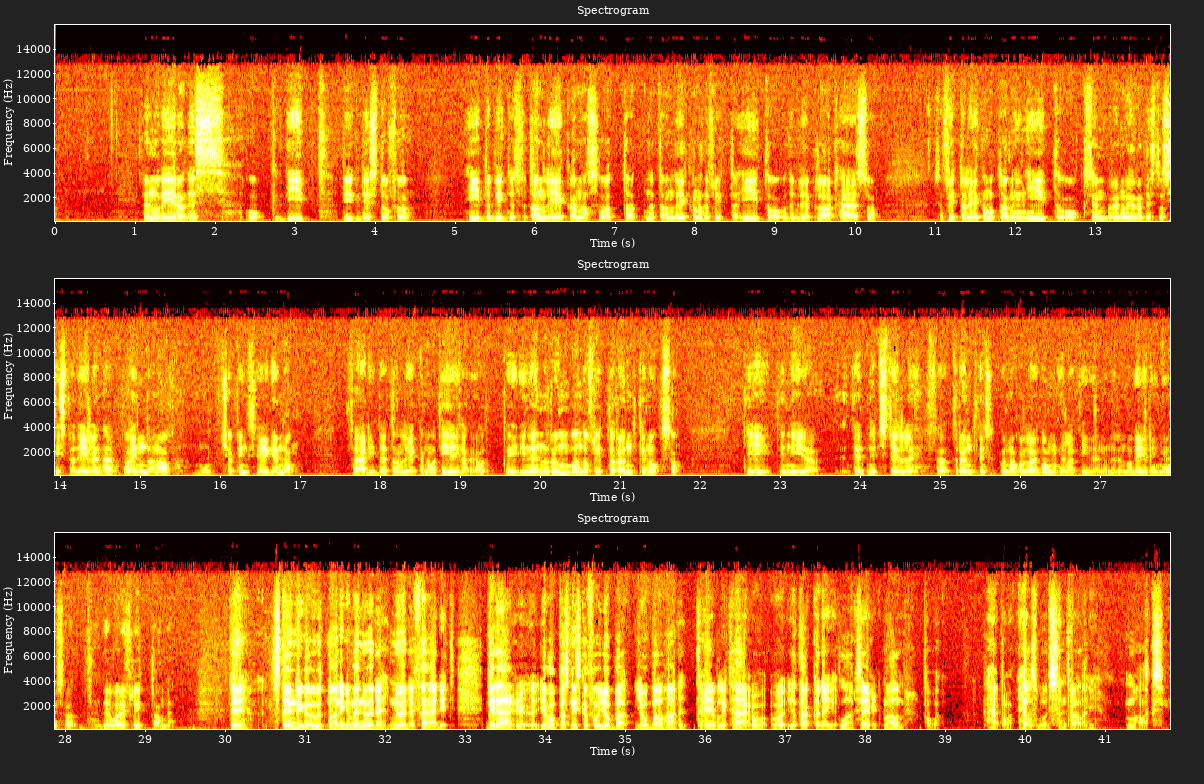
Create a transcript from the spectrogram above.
renoverades och dit byggdes då för hit det byggdes för tandläkarna så att, att när tandläkarna hade flyttat hit och, och det blev klart här så, så flyttade läkarmottagningen hit och sen renoverades då sista delen här på ändan av mot Köpingsvägen då färdig där tandläkarna var tidigare. Och i den rumban då flyttade röntgen också till, till, nya, till ett nytt ställe för att röntgen skulle kunna hålla igång hela tiden under renoveringen. Så att det har varit flyttande det ständiga utmaningen. Men nu är det, nu är det färdigt. Det där, jag hoppas ni ska få jobba, jobba och ha det trevligt här och, och jag tackar dig Lars-Erik Malm på, här på hälsovårdscentralen i Malax.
